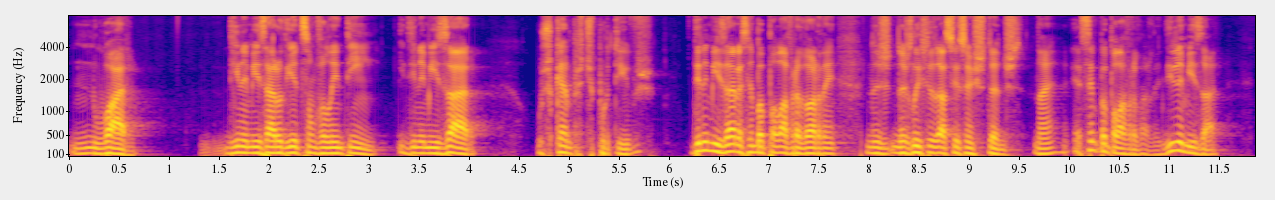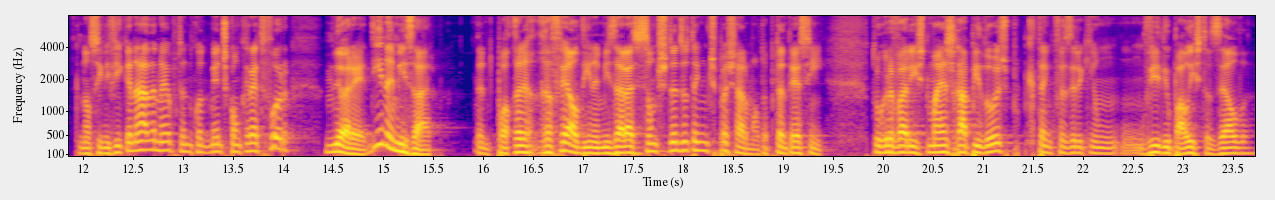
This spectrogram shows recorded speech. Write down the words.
no bar, dinamizar o dia de São Valentim e dinamizar os campos desportivos. Dinamizar é sempre a palavra de ordem nas, nas listas das associações de estudantes, não é? É sempre a palavra de ordem. Dinamizar. Que não significa nada, não é? Portanto, quanto menos concreto for, melhor é. Dinamizar. Portanto, Rafael dinamizar a associação de estudantes, eu tenho que despachar, malta. Portanto, é assim. Estou a gravar isto mais rápido hoje, porque tenho que fazer aqui um, um vídeo para a lista Zelda.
